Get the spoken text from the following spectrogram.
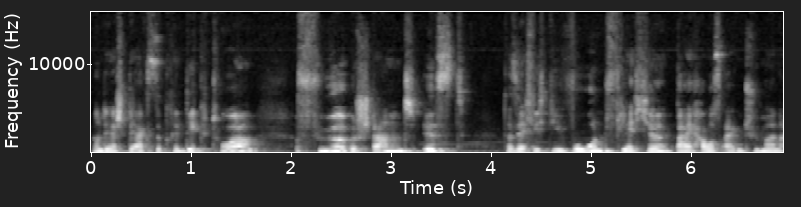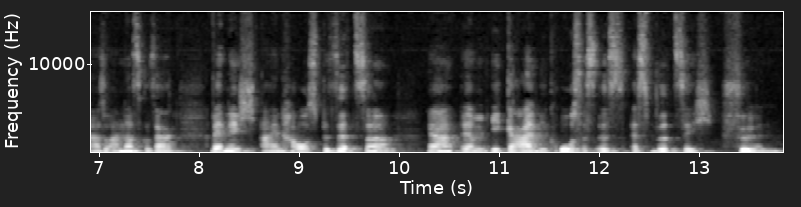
Und der stärkste Prädiktor für Bestand ist tatsächlich die Wohnfläche bei Hauseigentümern. Also anders gesagt, wenn ich ein Haus besitze, ja, ähm, egal wie groß es ist, es wird sich füllen.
